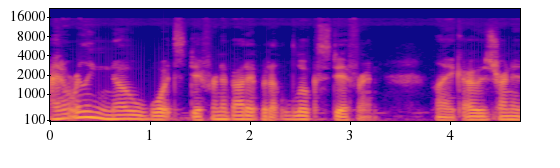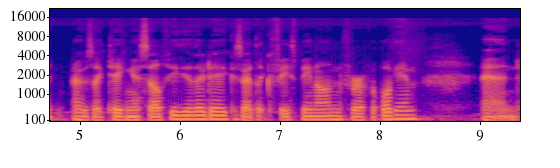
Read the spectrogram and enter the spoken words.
I don't really know what's different about it, but it looks different. Like I was trying to, I was like taking a selfie the other day because I had like face paint on for a football game, and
